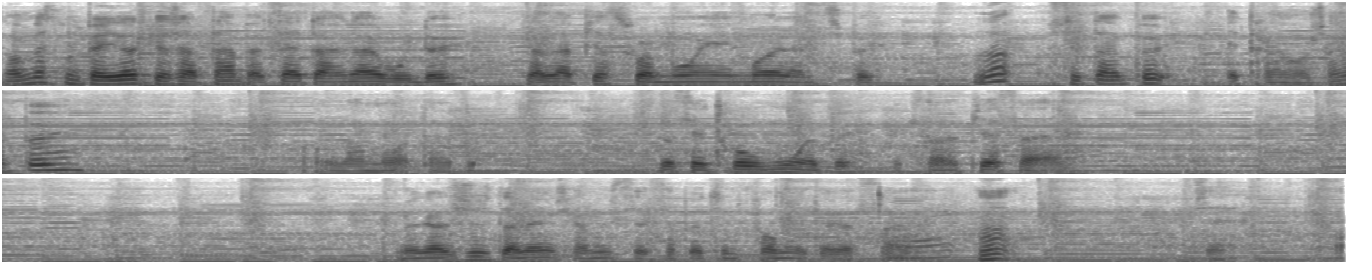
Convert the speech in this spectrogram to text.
Normalement, c'est une période que j'attends peut-être une heure ou deux, que la pièce soit moins molle un petit peu. Là, c'est un peu étrange, un peu. On la monte un peu. Là, c'est trop mou un peu. Fait que ça, la pièce, Mais là, juste de même, quand même, ça, ça peut être une forme intéressante. Ouais. Hum. Tiens, on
